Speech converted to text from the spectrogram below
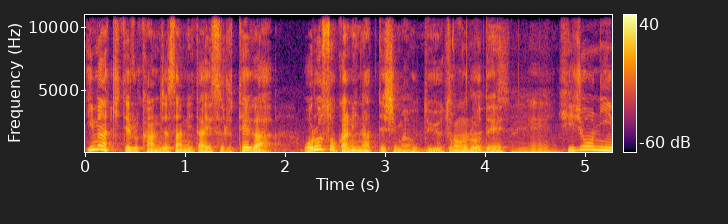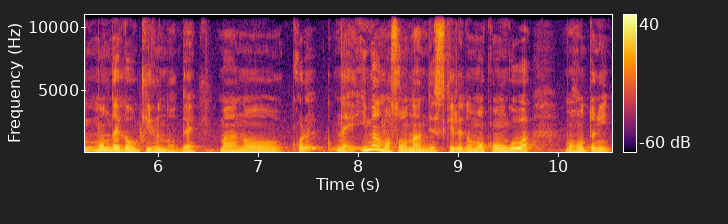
今来てる患者さんに対する手がおろそかになってしまうというところで。非常に問題が起きるので、まああのこれね、今もそうなんですけれども今後はもう本当に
